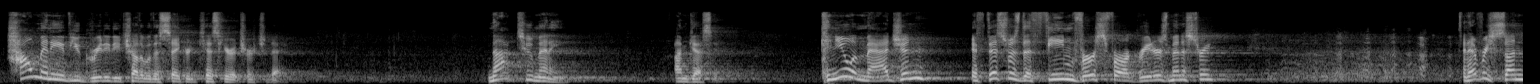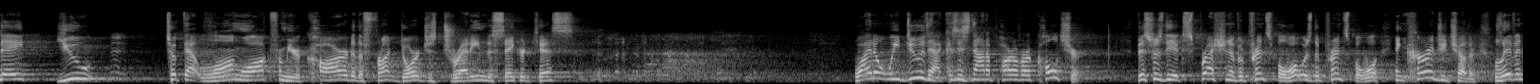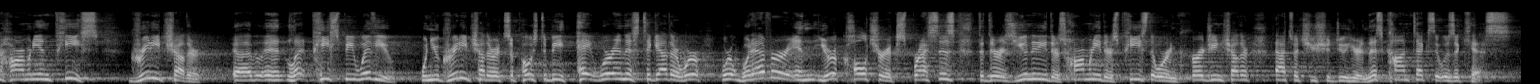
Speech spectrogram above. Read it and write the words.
How many of you greeted each other with a sacred kiss here at church today? Not too many, I'm guessing. Can you imagine if this was the theme verse for our greeters ministry? And every Sunday, you took that long walk from your car to the front door just dreading the sacred kiss? Why don't we do that? Because it's not a part of our culture. This was the expression of a principle. What was the principle? Well, encourage each other, live in harmony and peace, greet each other, uh, and let peace be with you. When you greet each other, it's supposed to be, hey, we're in this together. We're, we're whatever in your culture expresses that there is unity, there's harmony, there's peace, that we're encouraging each other. That's what you should do here. In this context, it was a kiss.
